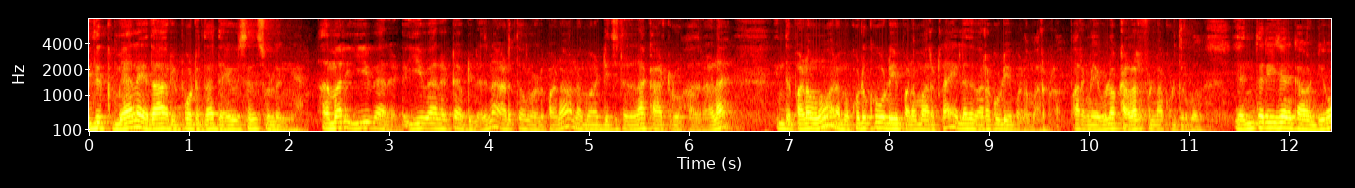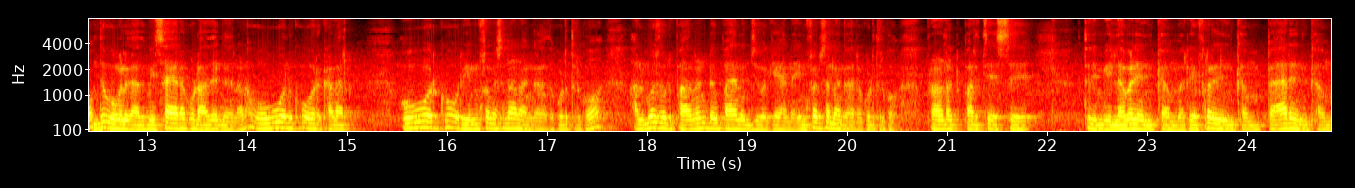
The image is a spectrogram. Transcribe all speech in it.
இதுக்கு மேலே ஏதாவது ரிப்போர்ட் இருந்தால் தயவு செய்து சொல்லுங்கள் அது மாதிரி இ வேலெட் இ வேலெட் அப்படின்றதுனா அடுத்தவங்களோட பணம் நம்ம டிஜிட்டலாக காட்டுறோம். அதனால் இந்த பணமும் நம்ம கொடுக்கக்கூடிய பணமாக இருக்கலாம் இல்லை வரக்கூடிய பணமாக இருக்கலாம். பாருங்கள் எவ்வளோ கலர்ஃபுல்லாக கொடுத்துருக்கோம். எந்த ரீசனுக்காக வேண்டியும் வந்து உங்களுக்கு அது மிஸ் ஆகிடக்கூடாதுன்றதுனால ஒவ்வொன்றுக்கும் ஒரு கலர் ஒவ்வொருக்கும் ஒரு இன்ஃபர்மேஷனாக நாங்கள் அதை கொடுத்துருக்கோம். ஆல்மோஸ்ட் ஒரு பன்னெண்டு பதினஞ்சு வகையான இன்ஃபர்மேஷன் நாங்கள் அதில் கொடுத்துருக்கோம். ப்ராடக்ட் பர்ச்சேஸு திரும்பி level income referral income pair income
